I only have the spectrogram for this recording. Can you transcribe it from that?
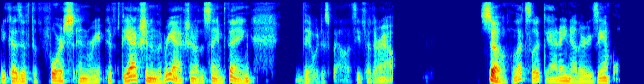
because if the force and re- if the action and the reaction are the same thing, they would just balance each other out. So let's look at another example.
